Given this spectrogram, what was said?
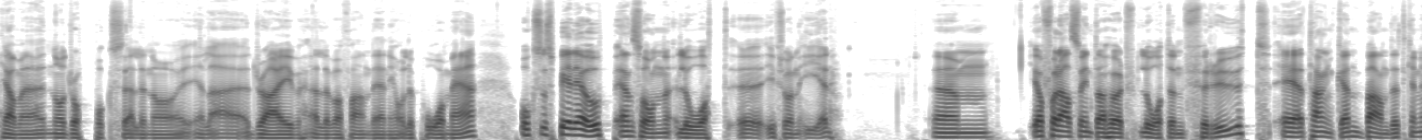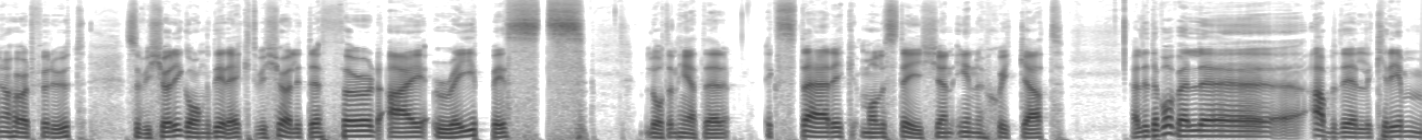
ja men någon Dropbox eller någon eller Drive eller vad fan det är ni håller på med. Och så spelar jag upp en sån låt ifrån er. Um, jag får alltså inte ha hört låten förut, är tanken. Bandet kan jag ha hört förut. Så vi kör igång direkt. Vi kör lite Third Eye Rapists. Låten heter Ecstatic Molestation inskickat eller det var väl eh, Abdelkrim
